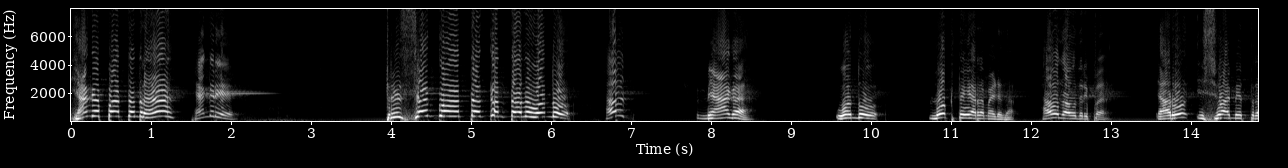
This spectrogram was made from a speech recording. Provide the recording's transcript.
ಹೆಂಗಪ್ಪ ಅಂತಂದ್ರ ಹೆಂಗ್ರಿ? ತ್ರಿಸಂಕು ಅಂತಕ್ಕಂಥದ್ದು ಒಂದು. ಹೌದು. ಮ್ಯಾಗ ಒಂದು ಲೋಕ ತಯಾರ ಮಾಡಿದ. ಹೌದು ಹೌದ್ರಿಪ್ಪ. ಯಾರು? ವಿಶ್ವಾಮಿತ್ರ.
